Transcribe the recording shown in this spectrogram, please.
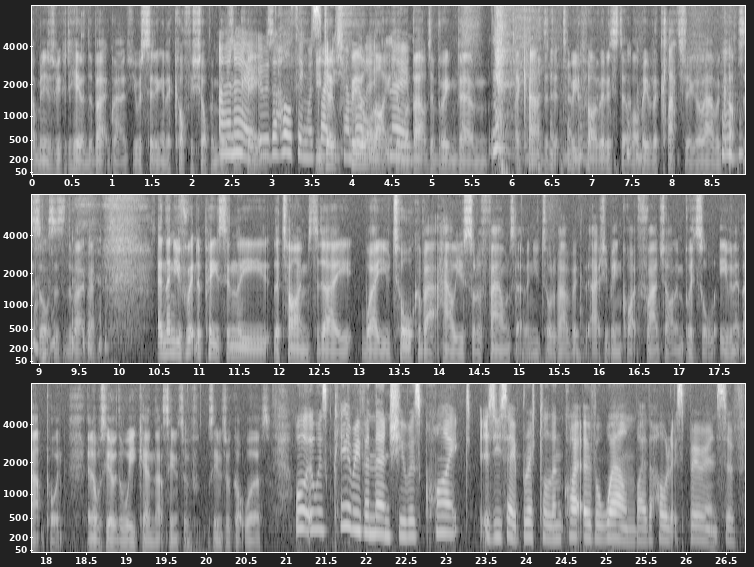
I mean, as we could hear in the background, you were sitting in a coffee shop in I know, Keynes. it was- the whole thing was You don't feel like no. you're about to bring down a candidate to be prime minister while people are clattering around with cups of sauces in the background. And then you've written a piece in the the Times today where you talk about how you sort of found her, and you talk about actually being quite fragile and brittle even at that point. And obviously over the weekend that seems to have seems to have got worse. Well, it was clear even then she was quite, as you say, brittle and quite overwhelmed by the whole experience of,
